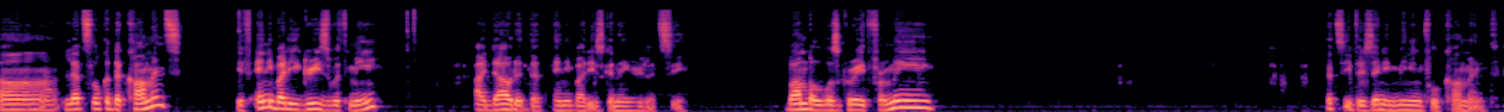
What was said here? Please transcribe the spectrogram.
Uh, let's look at the comments. If anybody agrees with me, I doubt it that anybody is going to agree. Let's see. Bumble was great for me. Let's see if there's any meaningful comment.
